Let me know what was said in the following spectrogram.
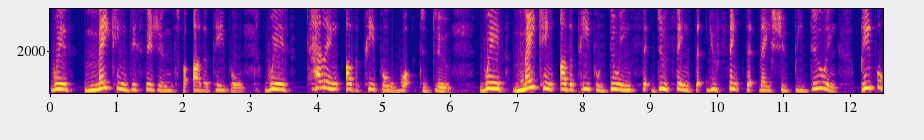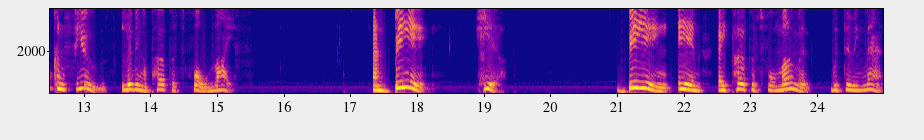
with making decisions for other people, with telling other people what to do, with making other people doing th- do things that you think that they should be doing. People confuse living a purposeful life and being here, being in a purposeful moment with doing that.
